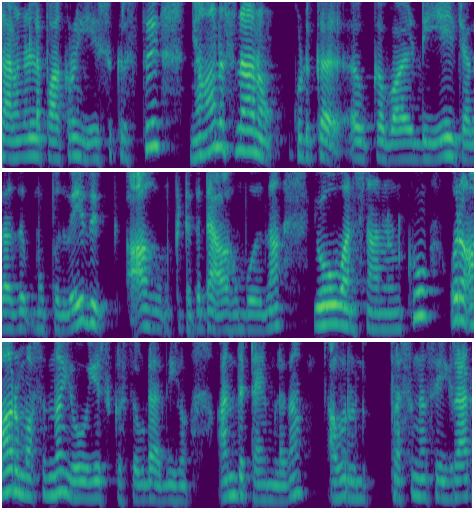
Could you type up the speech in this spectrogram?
காலங்களில் பார்க்குறோம் ஏசு கிறிஸ்து ஞான ஸ்நானம் கொடுக்க வேண்டிய ஏஜ் அதாவது முப்பது வயது ஆகும் கிட்டத்தட்ட ஆகும்போது தான் யோவான் ஸ்நானனுக்கும் ஒரு ஆறு மாதம்தான் யோ ஏசு கிறிஸ்துவை விட அதிகம். அந்த டைமில் தான் அவர் வந்து பிரசங்கம் செய்கிறார்.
